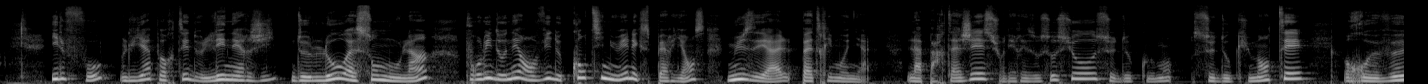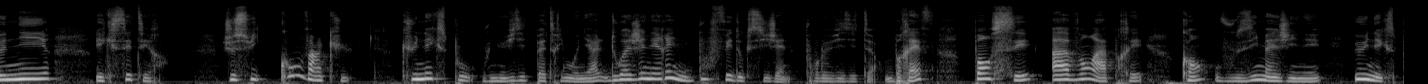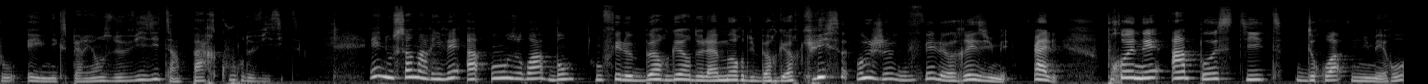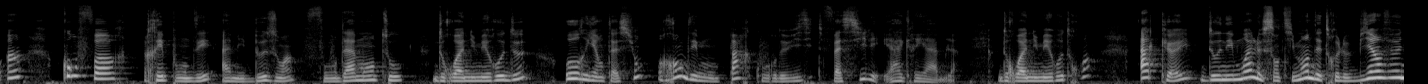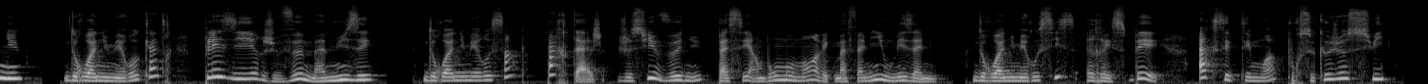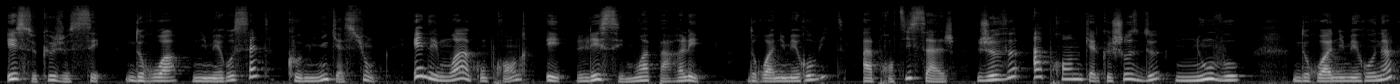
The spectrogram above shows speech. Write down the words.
il faut lui apporter de l'énergie, de l'eau à son moulin pour lui donner envie de continuer l'expérience muséale, patrimoniale. La partager sur les réseaux sociaux, se, documenter, revenir, etc. Je suis convaincue qu'une expo ou une visite patrimoniale doit générer une bouffée d'oxygène pour le visiteur. Bref, pensez avant-après quand vous imaginez une expo et une expérience de visite, un parcours de visite. Et nous sommes arrivés à 11 rois. Bon, on fait le burger de la mort du burger cuisse ou je vous fais le résumé. Allez, prenez un post-it. Droit numéro 1, confort. Répondez à mes besoins fondamentaux. Droit numéro 2, orientation. Rendez mon parcours de visite facile et agréable. Droit numéro 3, accueil. Donnez-moi le sentiment d'être le bienvenu. Droit numéro 4, plaisir, je veux m'amuser. Droit numéro 5, partage, je suis venu passer un bon moment avec ma famille ou mes amis. Droit numéro 6, respect, acceptez-moi pour ce que je suis et ce que je sais. Droit numéro 7, communication, aidez-moi à comprendre et laissez-moi parler. Droit numéro 8, apprentissage, je veux apprendre quelque chose de nouveau. Droit numéro 9,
